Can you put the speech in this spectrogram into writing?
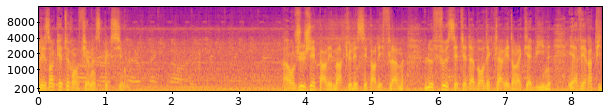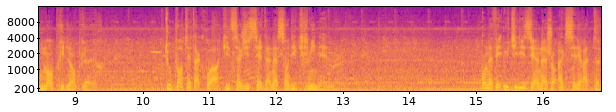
Les enquêteurs en firent l'inspection. À en juger par les marques laissées par les flammes, le feu s'était d'abord déclaré dans la cabine et avait rapidement pris de l'ampleur. Tout portait à croire qu'il s'agissait d'un incendie criminel. On avait utilisé un agent accélérateur,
